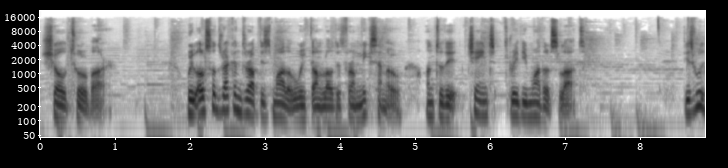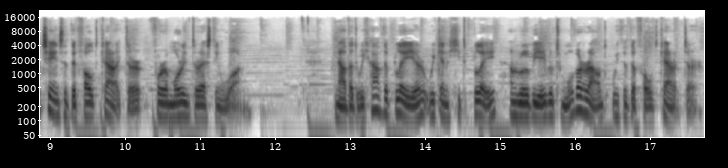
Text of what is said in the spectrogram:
Show Toolbar. We'll also drag and drop this model we've downloaded from Mixamo onto the Change 3D Model slot. This will change the default character for a more interesting one. Now that we have the player, we can hit play and we'll be able to move around with the default character.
